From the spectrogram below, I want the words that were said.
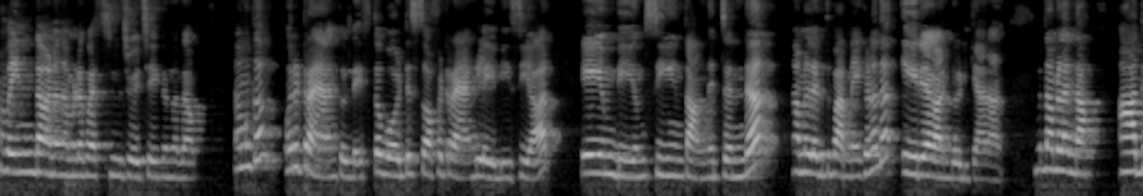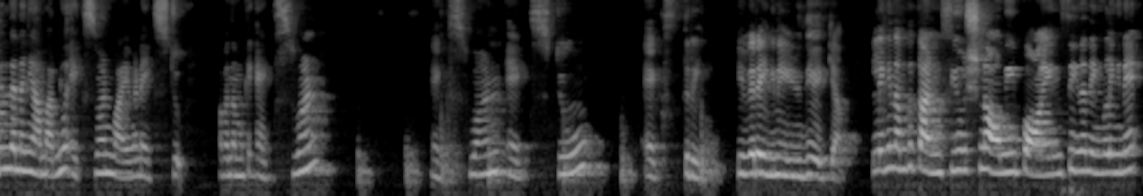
അപ്പൊ എന്താണ് നമ്മുടെ ക്വസ്റ്റ്യനിൽ ചോദിച്ചിരിക്കുന്നത് നമുക്ക് ഒരു ട്രയാങ്കിളിന്റെ if the vertices of a triangle A B C are എയും ബിയും സിയും തന്നിട്ടുണ്ട്. നമ്മളെടുത്ത് പറഞ്ഞേക്കുന്നത് ഏരിയ കണ്ടുപിടിക്കാനാണ്. അപ്പൊ നമ്മൾ എന്താ ആദ്യം തന്നെ ഞാൻ പറഞ്ഞു x one y one x two അപ്പൊ നമുക്ക് x one x one x two x three ഇവരെ ഇങ്ങനെ എഴുതി വെക്കാം? ഇല്ലെങ്കിൽ നമുക്ക് കൺഫ്യൂഷൻ ആവും. ഈ ഇങ്ങനെ നിങ്ങളിങ്ങനെ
